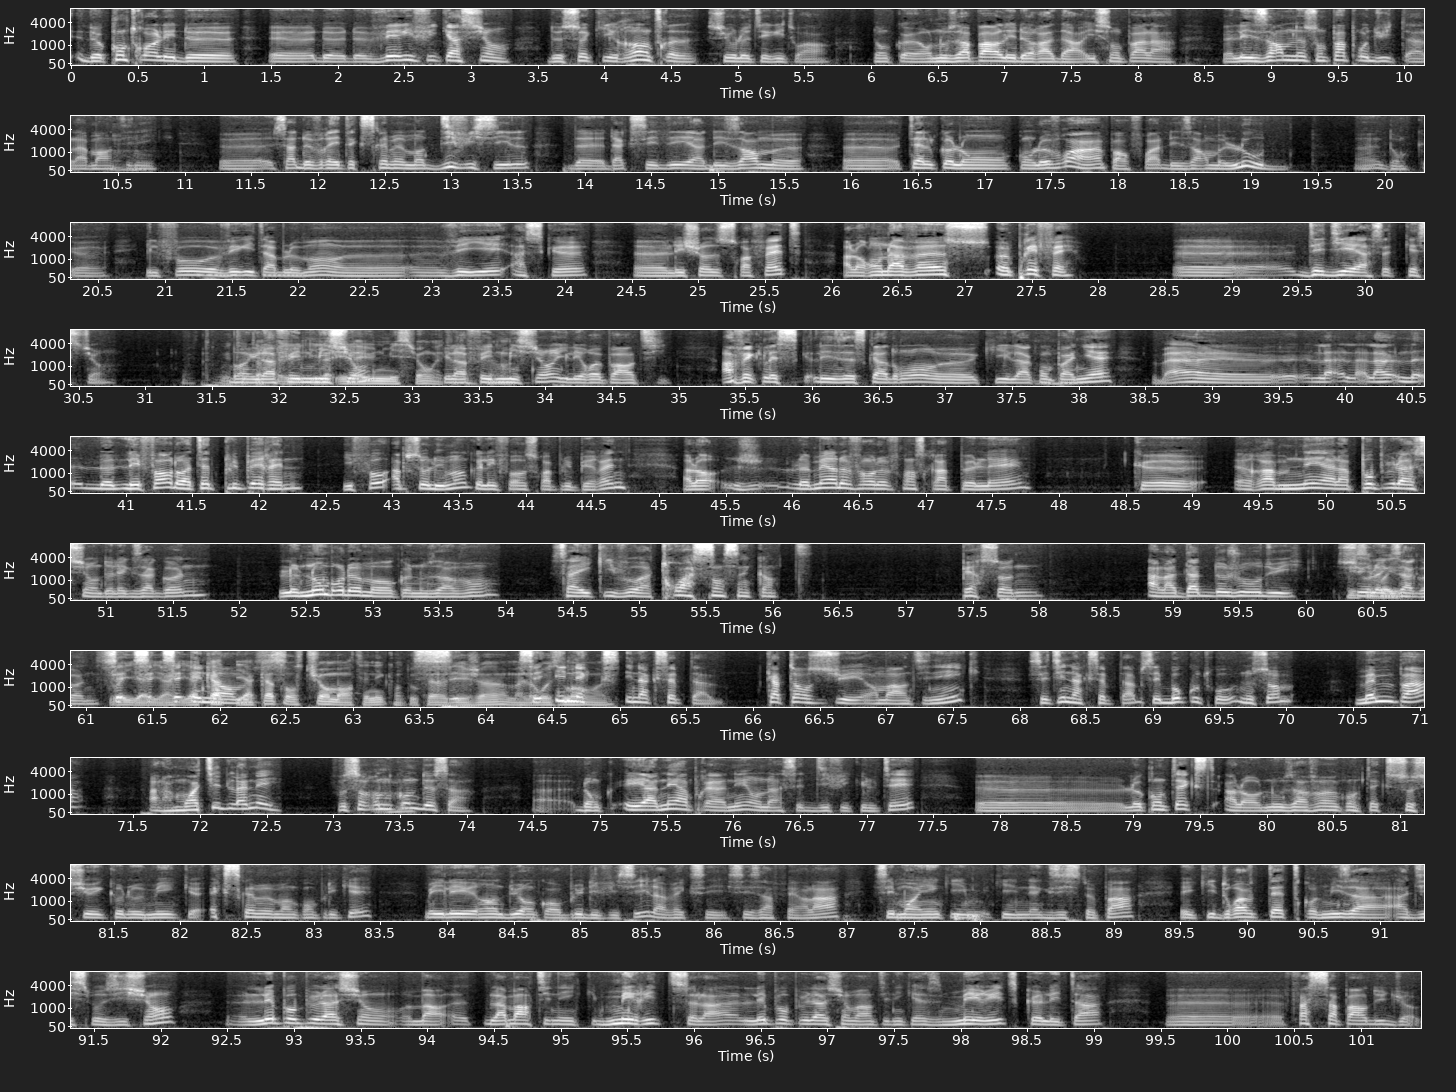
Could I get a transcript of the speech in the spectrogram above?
de contrôle et de, euh, de, de vérification de ceux qui rentrent sur le territoire. Donc euh, on nous a parlé de radars, ils ne sont pas là. Les armes ne sont pas produites à la Martinique. Euh, ça devrait être extrêmement difficile de- d'accéder à des armes euh, telles que l'on qu'on le voit, hein, parfois des armes lourdes. Hein. donc il faut véritablement veiller à ce que les choses soient faites. Alors on avait un, préfet dédié à cette question. bon, il a fait une mission. Il a, une mission, il a fait une mission, il est reparti. Avec les, les escadrons qui l'accompagnaient, ben, l'effort doit être plus pérenne. Il faut absolument que l'effort soit plus pérenne. Alors, le maire de Fort-de-France rappelait que ramener à la population de l'Hexagone le nombre de morts que nous avons, ça équivaut à 350 personnes à la date d'aujourd'hui sur l'Hexagone. C'est énorme. Il y a 14 tués en Martinique, en tout cas, déjà, malheureusement. C'est inacceptable. 14 tués en Martinique, c'est inacceptable, c'est beaucoup trop. Nous sommes même pas à la moitié de l'année. Il faut se rendre mhm. compte de ça? Euh, donc, et année après année, on a cette difficulté. Euh, le contexte, alors nous avons un contexte socio-économique extrêmement compliqué, mais il est rendu encore plus difficile avec ces, affaires-là, ces moyens qui, n'existent pas et qui doivent être mis à, disposition. Les populations, la Martinique mérite cela, les populations martiniquaises méritent que l'État euh, fasse sa part du job.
